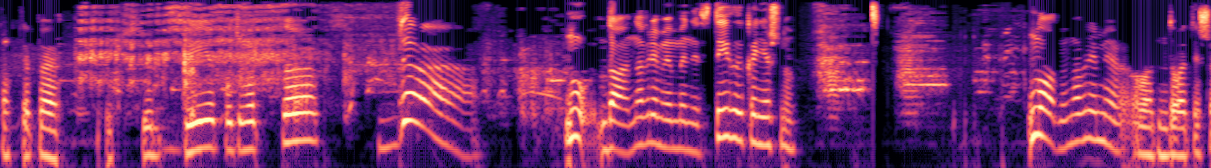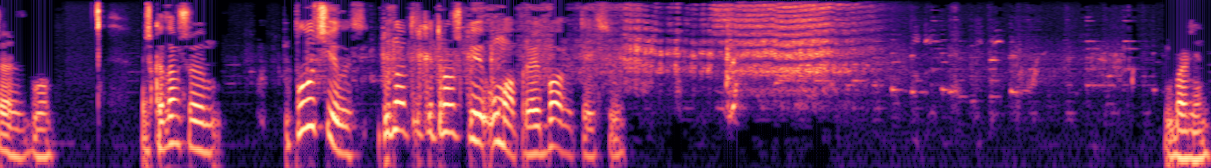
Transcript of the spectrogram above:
Так, тепер от сюди, потім от так. Да! Ну, да, на время ми не встигли, конечно. Ну ладно, на время. Ладно, давайте ще раз, бо. Я ж казав, що. Получилось. Тут треба тільки трошки ума прибавити і все. Блін.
